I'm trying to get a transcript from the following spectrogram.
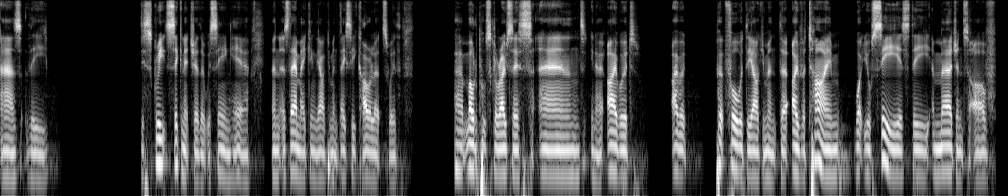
as the discrete signature that we're seeing here? And as they're making the argument, they see correlates with uh, multiple sclerosis, and you know, I would, I would put forward the argument that over time what you'll see is the emergence of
